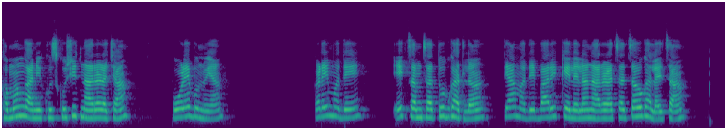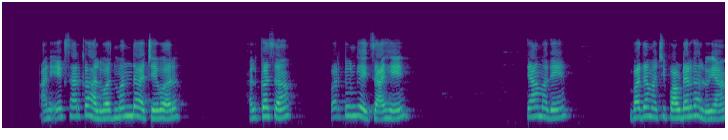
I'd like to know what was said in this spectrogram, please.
खमंग आणि खुसखुशीत नारळाच्या पोळ्या बनवूया. कढईमध्ये एक चमचा तूप घातलं त्यामध्ये बारीक केलेला नारळाचा चव घालायचा आणि एकसारखं हलवत मंद आचेवर हलकंसं परतून घ्यायचं आहे. त्यामध्ये बदामाची पावडर घालूया.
